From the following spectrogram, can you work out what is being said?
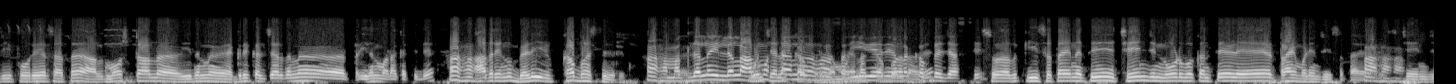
ತ್ರೀ ಫೋರ್ ಇಯರ್ಸ್ ಆತ ಆಲ್ಮೋಸ್ಟ್ ಆಲ್ ಇದನ್ನ ಅಗ್ರಿಕಲ್ಚರ್ ಇದನ್ನ ಮಾಡಾಕತ್ತಿದ್ದೆ. ಆದ್ರೆ ಇನ್ನು ಬೆಳಿ ಕಬ್ಬ್ ಹಚ್ತಿದ್ರಿ. ಮೊದ್ಲೆಲ್ಲ ಇಲ್ಲೆಲ್ಲ ಜಾಸ್ತಿ. ಸೊ ಅದಕ್ಕೆ ಈ ಸತ ಏನೈತಿ ಚೇಂಜ್ ನೋಡ್ಬೇಕಂತೇಳಿ ಟ್ರೈ ಮಾಡೀನ್ರಿ ಈ ಸತ. ಚೇಂಜ್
